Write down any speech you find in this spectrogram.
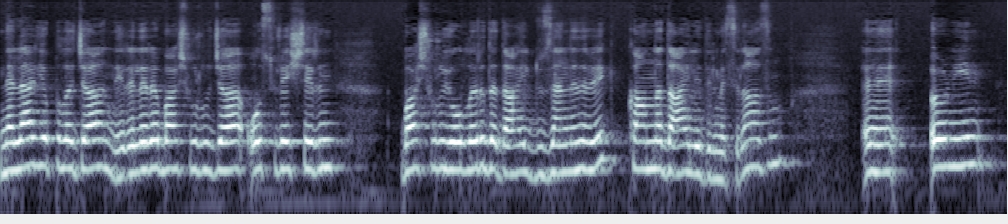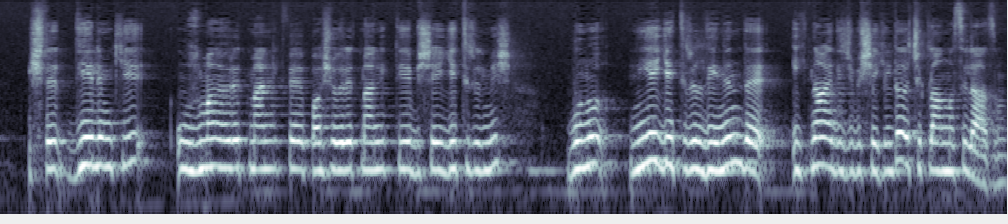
neler yapılacağı, nerelere başvurulacağı, o süreçlerin başvuru yolları da dahil düzenlenerek kanuna dahil edilmesi lazım. Ee, örneğin işte diyelim ki uzman öğretmenlik ve baş öğretmenlik diye bir şey getirilmiş. Bunu niye getirildiğinin de ikna edici bir şekilde açıklanması lazım.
